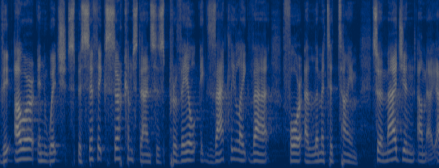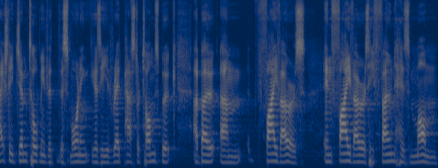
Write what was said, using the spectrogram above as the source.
the hour in which specific circumstances prevail exactly like that for a limited time. So imagine, um, actually, Jim told me that this morning because he had read Pastor Tom's book about um, five hours. In five hours, he found his mom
